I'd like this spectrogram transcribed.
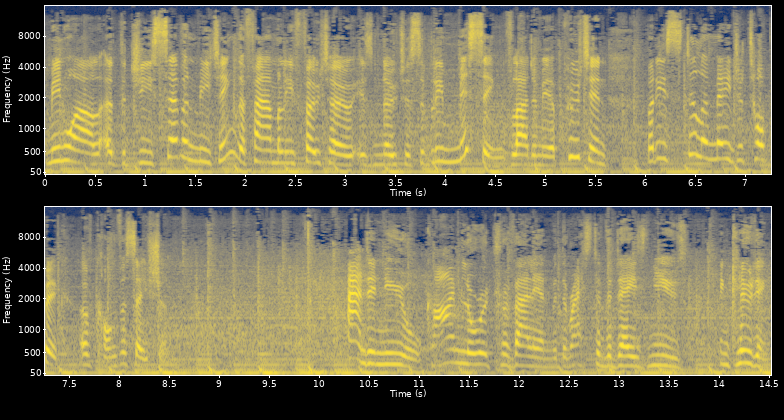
Meanwhile, at the G7 meeting, the family photo is noticeably missing Vladimir Putin, but he's still a major topic of conversation. And in New York, I'm Laura Trevelyan with the rest of the day's news, including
